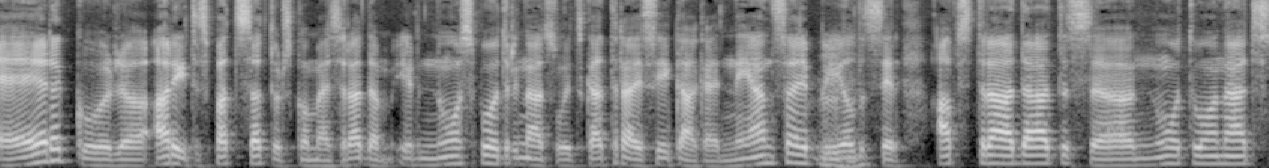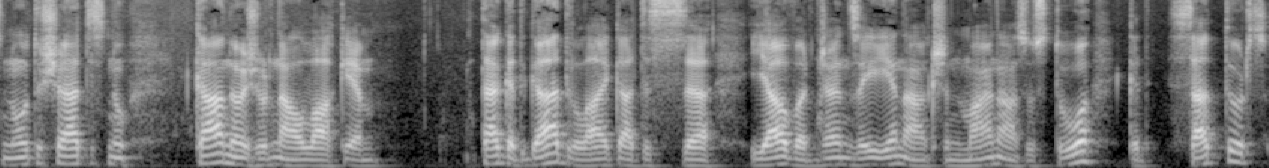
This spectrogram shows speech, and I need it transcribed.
ēra, kur uh, arī tas pats saturs, ko mēs redzam, ir nospodrināts līdz katrai sīkākai niansai. Mhm. Bildes mm. ir apstrādātas, uh, notonētas, notušētas, nu, kā no žurnāla vākiem. Tagad gada laikā tas jau ar Genzi ienākšanu mainās uz to, ka saturs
